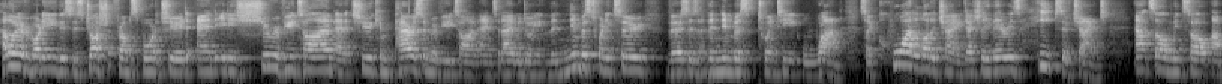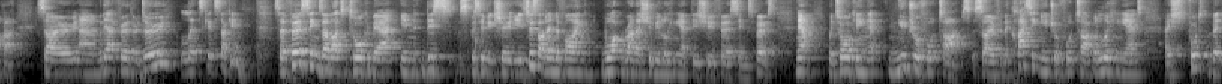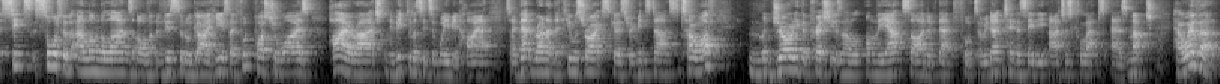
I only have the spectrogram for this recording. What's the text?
Hello everybody, this is Josh from Sportitude and it is shoe review time and it's shoe comparison review time. And today we're doing the Nimbus 22 versus the Nimbus 21. So quite a lot of change, actually there is heaps of change outsole, midsole, upper. So um, without further ado, let's get stuck in. So first things I'd like to talk about in this specific shoe is just identifying what runner should be looking at this shoe first things first. Now, we're talking neutral foot types. So for the classic neutral foot type, we're looking at a foot that sits sort of along the lines of this little guy here. So foot posture wise, higher arch, navicular sits a wee bit higher. So that runner that heel strikes goes through mid stance to toe off majority of the pressure is on the outside of that foot, so we don't tend to see the arches collapse as much. However,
